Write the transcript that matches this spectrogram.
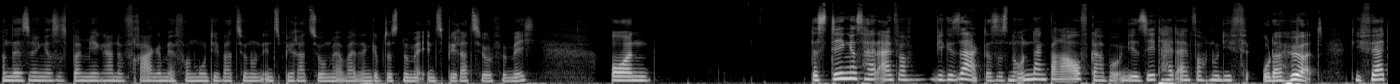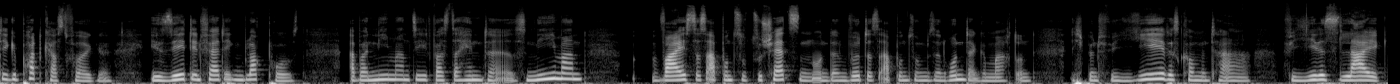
Und deswegen ist es bei mir keine Frage mehr von Motivation und Inspiration mehr, weil dann gibt es nur mehr Inspiration für mich. Und das Ding ist halt einfach, wie gesagt, das ist eine undankbare Aufgabe und ihr seht halt einfach nur die oder hört die fertige Podcast-Folge. Ihr seht den fertigen Blogpost, aber niemand sieht, was dahinter ist. Niemand weiß das ab und zu zu schätzen und dann wird das ab und zu ein bisschen runtergemacht und ich bin für jedes Kommentar, für jedes Like,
